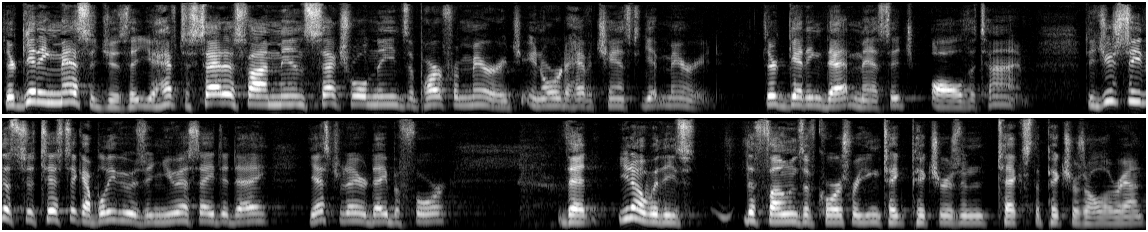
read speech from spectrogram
They're getting messages that you have to satisfy men's sexual needs apart from marriage in order to have a chance to get married. They're getting that message all the time. Did you see the statistic? I believe it was in USA Today, yesterday or day before, that, you know, with these, the phones, of course, where you can take pictures and text the pictures all around.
